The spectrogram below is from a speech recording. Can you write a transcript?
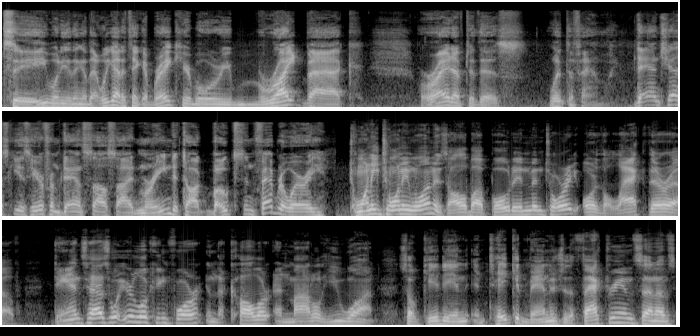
See, what do you think of that? We got to take a break here, but we'll be right back right after this with the family. Dan Chesky is here from Dan Southside Marine to talk boats in February. 2021 is all about boat inventory or the lack thereof. Dan's has what you're looking for in the color and model you want. So get in and take advantage of the factory incentives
